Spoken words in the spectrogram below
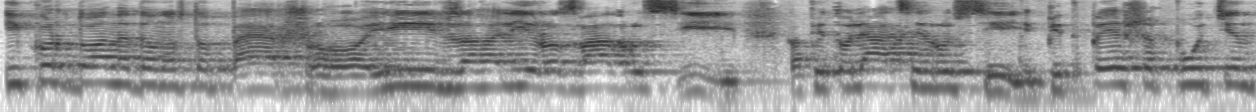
І кордони 91-го, і взагалі розвал Росії, капітуляція Росії. Підпише Путін,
